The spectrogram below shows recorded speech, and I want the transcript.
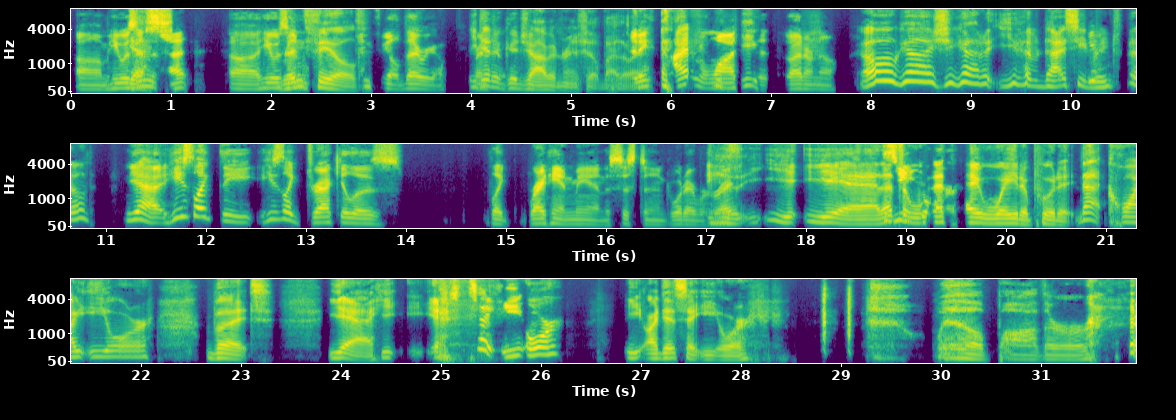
Um, he was Yes. in that. Uh, he was Renfield. in Renfield. There we go. He did a good job in Renfield, by the way. he? I haven't watched He- it, so I don't know. Oh gosh, you got it. You have not seen Yeah. Renfield? Yeah, he's like the he's like Dracula's like right hand man, assistant, whatever, right? He's- yeah, that's a that's a way to put it. Not quite Eeyore, but yeah, he. Say Eeyore. E- I did say Eeyore. Will bother.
